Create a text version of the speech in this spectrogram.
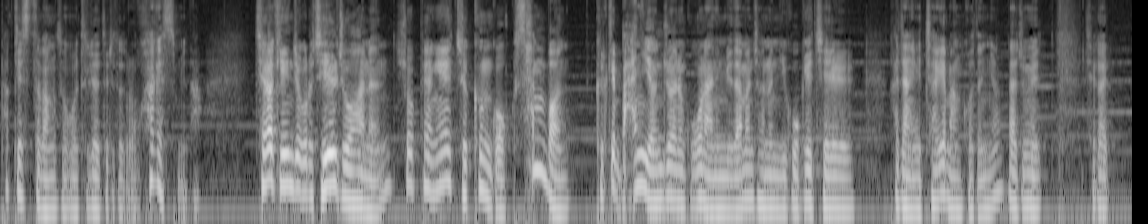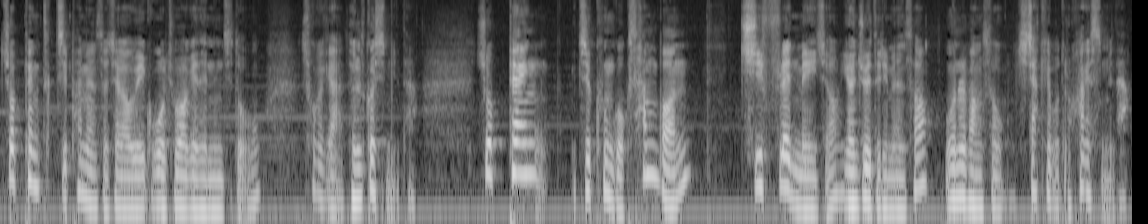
팟캐스트 방송을 들려드리도록 하겠습니다. 제가 개인적으로 제일 좋아하는 쇼팽의 즉흥곡 3번 그렇게 많이 연주하는 곡은 아닙니다만 저는 이 곡에 제일 가장 애착이 많거든요. 나중에 제가 쇼팽 특집 하면서 제가 왜이 곡을 좋아하게 됐는지도 소개가 될 것입니다. 쇼팽 즉흥곡 3번 G 플랫 메이저 연주해 드리면서 오늘 방송 시작해 보도록 하겠습니다.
